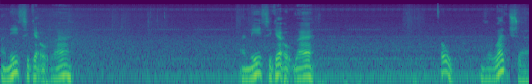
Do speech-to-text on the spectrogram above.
I need to get up there. I need to get up there. Oh, there's a ledge there.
